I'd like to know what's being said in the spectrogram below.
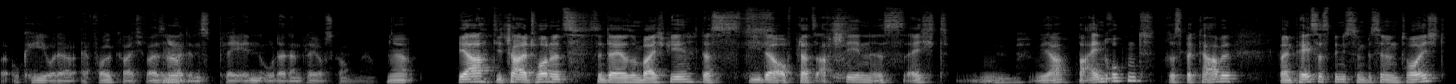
äh, okay oder erfolgreich, weil sie Ja. halt ins Play-In oder dann Playoffs kommen. Ja. ja. Ja, die Charlotte Hornets sind da ja so ein Beispiel, dass die da auf Platz 8 stehen, ist echt ja, beeindruckend, respektabel. Bei den Pacers bin ich so ein bisschen enttäuscht,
